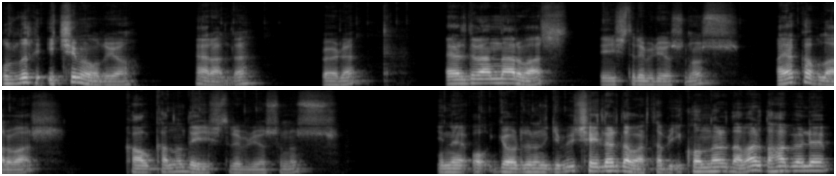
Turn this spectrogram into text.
Bu zırh içi mi oluyor? Herhalde. Böyle. Eldivenler var. Değiştirebiliyorsunuz. Ayakkabılar var. Kalkanı değiştirebiliyorsunuz. Yine o gördüğünüz gibi şeyleri de var tabii. ikonları da var. Daha böyle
